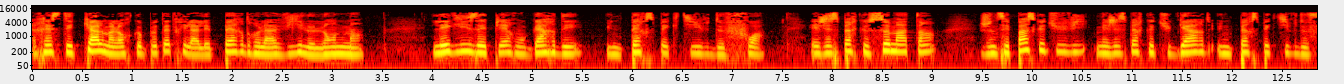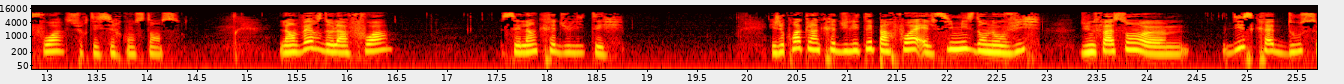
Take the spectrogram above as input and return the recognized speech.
rester calme alors que peut-être il allait perdre la vie le lendemain. L'Église et Pierre ont gardé une perspective de foi. Et j'espère que ce matin, je ne sais pas ce que tu vis, mais j'espère que tu gardes une perspective de foi sur tes circonstances. L'inverse de la foi, c'est l'incrédulité. Et je crois que l'incrédulité, parfois, elle s'immisce dans nos vies d'une façon euh, discrète, douce.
